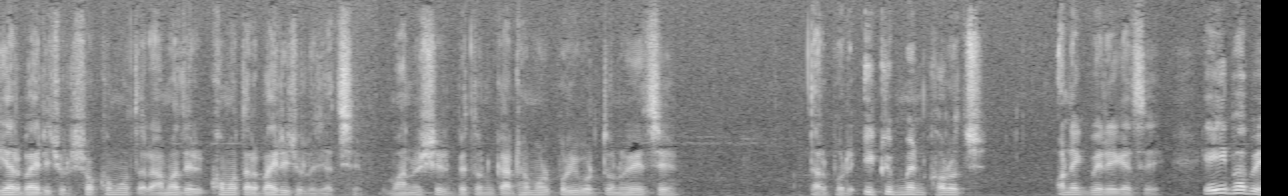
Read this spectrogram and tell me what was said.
ইয়ার বাইরে চলে, সক্ষমতার, আমাদের ক্ষমতার বাইরে চলে যাচ্ছে। মানুষের বেতন কাঠামোর পরিবর্তন হয়েছে, তারপরে ইকুইপমেন্ট খরচ অনেক বেড়ে গেছে। এইভাবে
